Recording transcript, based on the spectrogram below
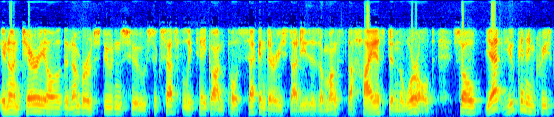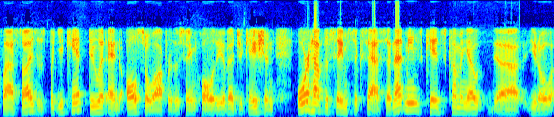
In Ontario, the number of students who successfully take on post secondary studies is amongst the highest in the world. So, yeah, you can increase class sizes, but you can't do it and also offer the same quality of education or have the same success. And that means kids coming out, uh, you know,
